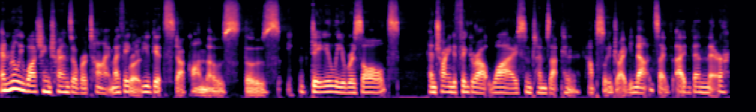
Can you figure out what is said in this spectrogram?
and really watching trends over time, I think right. you get stuck on those, those daily results and trying to figure out why, sometimes that can absolutely drive you nuts. I've, I've been there.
